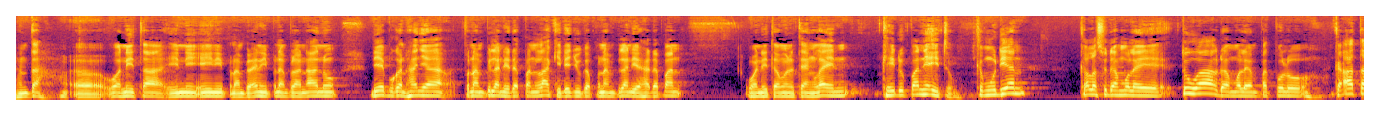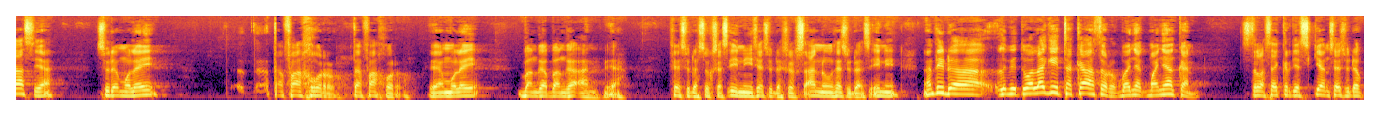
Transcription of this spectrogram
entah uh, wanita ini ini penampilan ini penampilan anu. Dia bukan hanya penampilan di hadapan laki, dia juga penampilan di hadapan wanita-wanita yang lain. Kehidupannya itu. Kemudian kalau sudah mulai tua, sudah mulai 40 ke atas ya, sudah mulai tafakhur, tafakhur, ya mulai bangga-banggaan ya. Saya sudah sukses ini, saya sudah sukses anu, saya sudah ini. Nanti sudah lebih tua lagi takatsur, banyak-banyakan. Setelah saya kerja sekian, saya sudah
